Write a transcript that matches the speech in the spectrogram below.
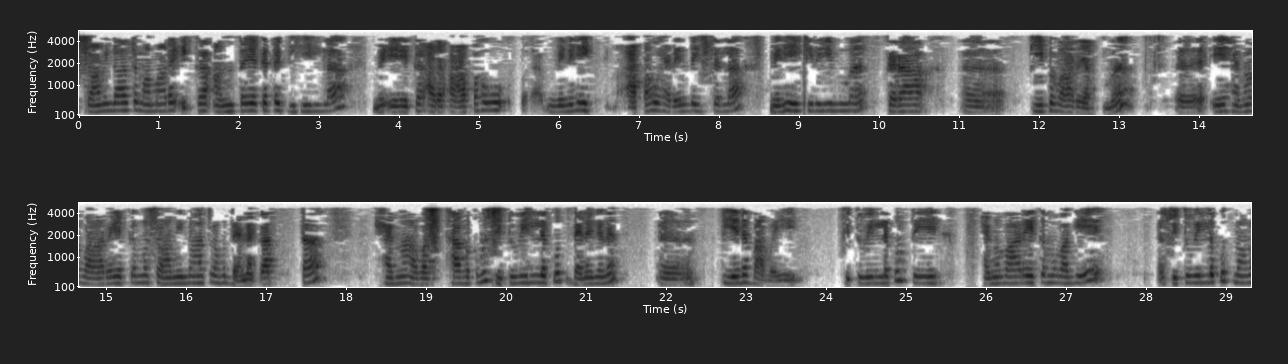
ස්වාමීන් වහන්සේ මම අර එක අන්තයකට ගිහිල්ලා මේක අර ආපහු මෙනෙහි ආපහු හැරෙන්න ඉස්සෙල්ලා මෙනෙහි කිරීම කරා කීප වාරයක්ම ඒ හැම වාරයකම ස්වාමීන් වහන්සේ මම දැනගත්තා හැම අවස්ථාවකම සිතුවිල්ලකුත් දැනගෙන තියෙන බවයි සිතුවිල්ලකුත් ඒ හැම වාරයකම වගේ සිතුවිල්ලකුත් මම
